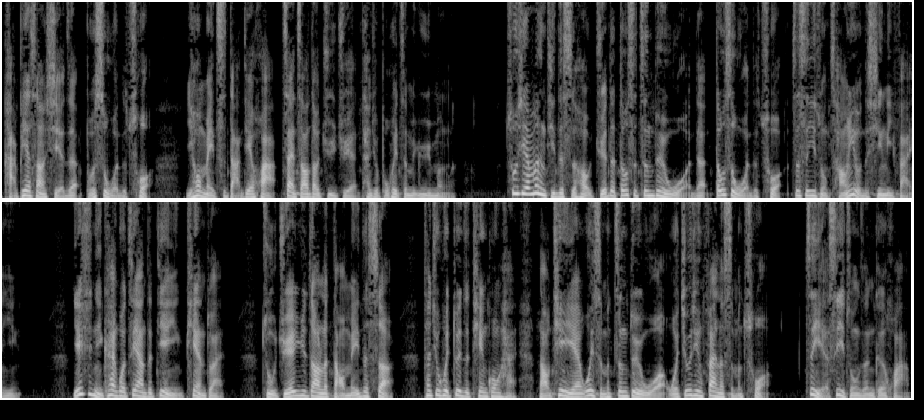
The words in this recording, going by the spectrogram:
卡片上写着“不是我的错”。以后每次打电话再遭到拒绝，他就不会这么郁闷了。出现问题的时候，觉得都是针对我的，都是我的错，这是一种常有的心理反应。也许你看过这样的电影片段。主角遇到了倒霉的事儿，他就会对着天空喊：“老天爷，为什么针对我？我究竟犯了什么错？”这也是一种人格化。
